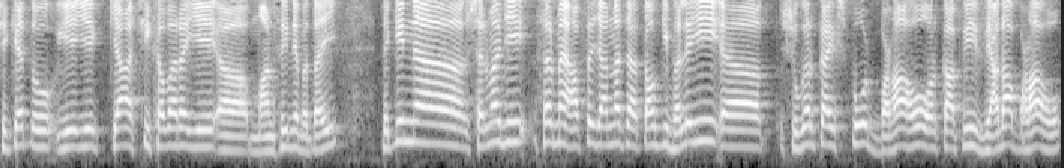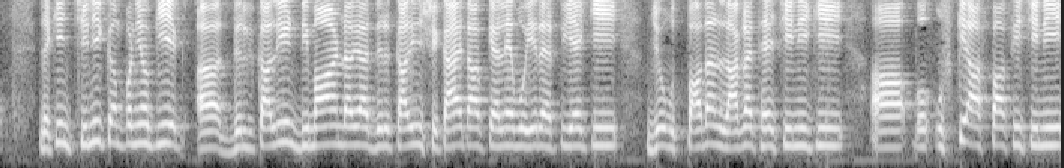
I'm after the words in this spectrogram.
ठीक है तो ये ये क्या अच्छी खबर है, ये मानसी ने बताई। लेकिन शर्मा जी, सर, मैं आपसे जानना चाहता हूँ कि भले ही शुगर का एक्सपोर्ट बढ़ा हो और काफ़ी ज़्यादा बढ़ा हो, लेकिन चीनी कंपनियों की एक दीर्घकालीन डिमांड या दीर्घकालीन शिकायत आप कह लें, वो ये रहती है कि जो उत्पादन लागत है चीनी की उसके आसपास ही चीनी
